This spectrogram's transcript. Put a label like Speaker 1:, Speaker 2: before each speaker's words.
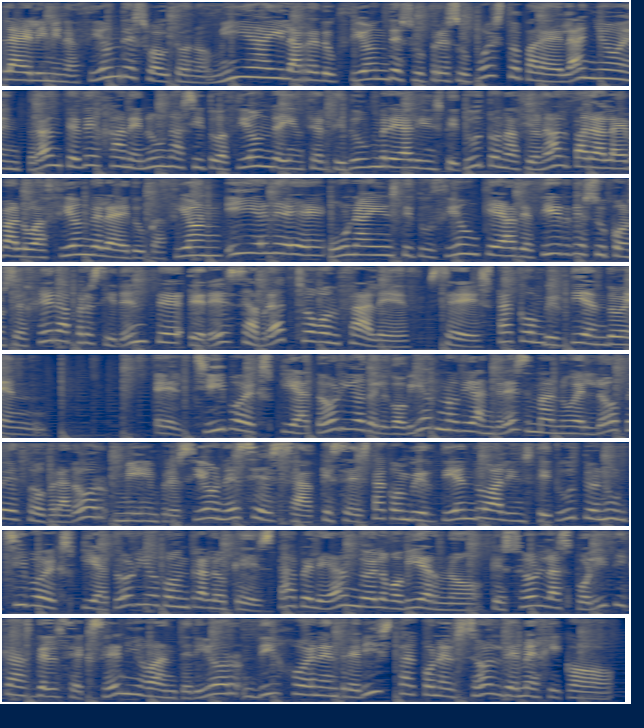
Speaker 1: La eliminación de su autonomía y la reducción de su presupuesto para el año entrante dejan en una situación de incertidumbre al Instituto Nacional para la Evaluación de la Educación, INE, una institución que a decir de su consejera presidente, Teresa Bracho González, se está convirtiendo en el chivo expiatorio del gobierno de Andrés Manuel López Obrador, mi impresión es esa, que se está convirtiendo al instituto en un chivo expiatorio contra lo que está peleando el gobierno, que son las políticas del sexenio anterior, dijo en entrevista con El Sol de México.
